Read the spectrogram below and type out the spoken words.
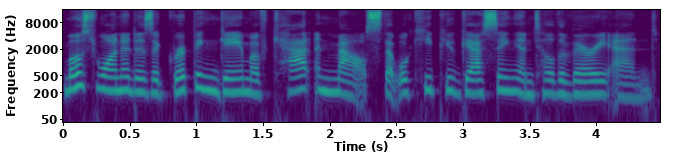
Most Wanted is a gripping game of cat and mouse that will keep you guessing until the very end.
